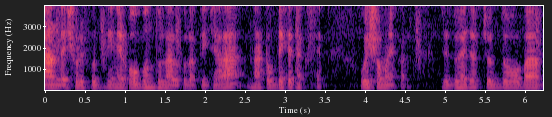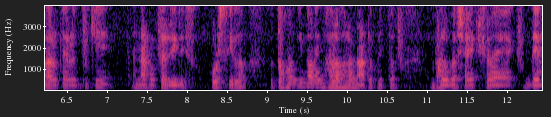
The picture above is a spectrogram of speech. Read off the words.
গান দেয় শরীফুদ্দিনের ও বন্ধু লাল গোলাপি যারা নাটক দেখে থাকছেন ওই সময়কার, যে দুই হাজার চোদ্দ বা বারো তেরোর দিকে নাটকটা রিলিজ করছিল। তো তখন কিন্তু অনেক ভালো ভালো নাটক হইতো। ভালোবাসা একশো এক দেন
